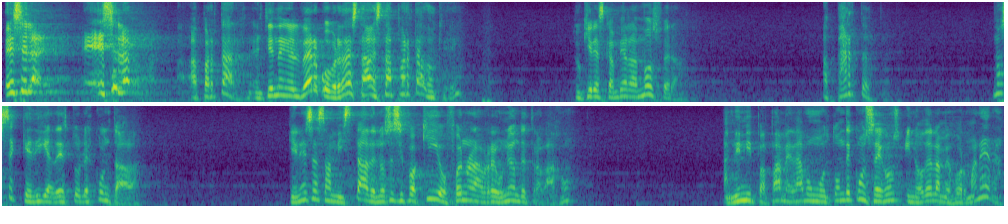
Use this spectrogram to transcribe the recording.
esa es la es el apartar. ¿Entienden el verbo, verdad? Está, apartado. ¿qué? Tú quieres cambiar la atmósfera. Apártate. No sé qué día de esto les contaba. Que en esas amistades, no sé si fue aquí o fue en una reunión de trabajo, a mí mi papá me daba un montón de consejos y no de la mejor manera.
